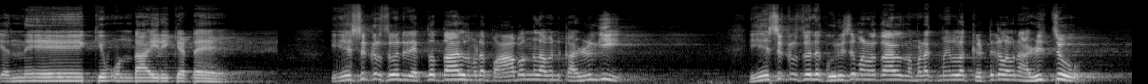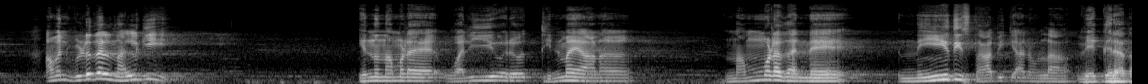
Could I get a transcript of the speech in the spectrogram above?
എന്നേക്കും ഉണ്ടായിരിക്കട്ടെ. യേശുക്രിസ്തുവിന്റെ രക്തത്താൽ നമ്മുടെ പാപങ്ങൾ അവൻ കഴുകി. യേശുക്രിസ്തുവിന്റെ കുരിശു മരണത്താൽ നമ്മുടെ മേലുള്ള കെട്ടുകൾ അവൻ അഴിച്ചു. അവൻ വിടുതൽ നൽകി. ഇന്ന് നമ്മുടെ വലിയൊരു തിന്മയാണ് നമ്മുടെ തന്നെ നീതി സ്ഥാപിക്കാനുള്ള വ്യഗ്രത.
